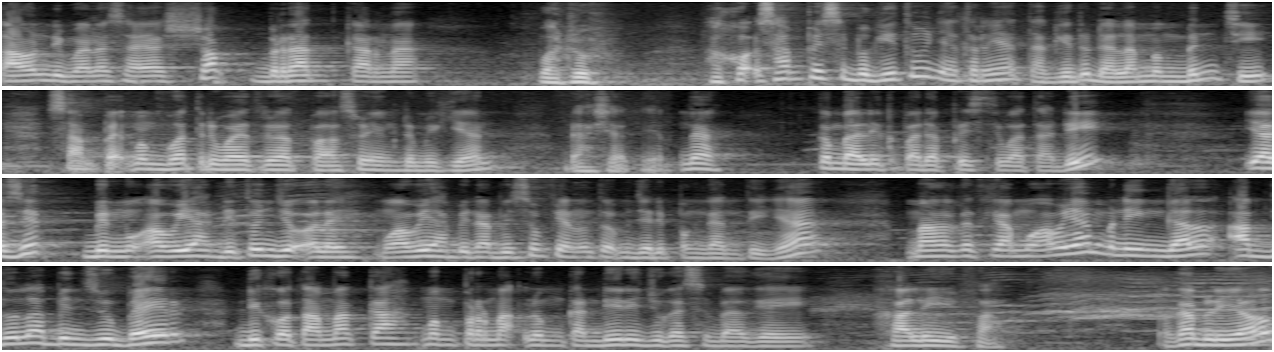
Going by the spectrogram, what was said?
tahun di mana saya shock berat karena, waduh, Nah, kok sampai sebegitunya ternyata gitu dalam membenci sampai membuat riwayat-riwayat palsu yang demikian dahsyatnya. Nah, kembali kepada peristiwa tadi, Yazid bin Muawiyah ditunjuk oleh Muawiyah bin Abi Sufyan untuk menjadi penggantinya. Maka ketika Muawiyah meninggal, Abdullah bin Zubair di kota Makkah mempermaklumkan diri juga sebagai khalifah. Maka beliau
